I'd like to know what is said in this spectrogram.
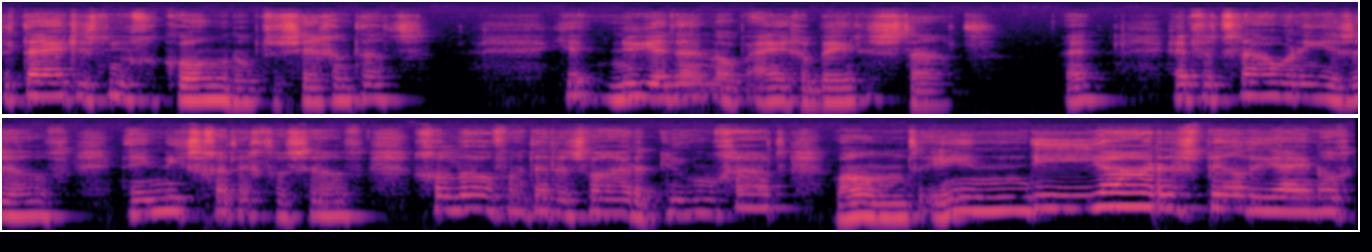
De tijd is nu gekomen om te zeggen dat. Je, nu je dan op eigen benen staat. Hè? Heb vertrouwen in jezelf. Nee, niets gaat echt vanzelf. Geloof me, dat is waar het nu om gaat. Want in die jaren speelde jij nog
